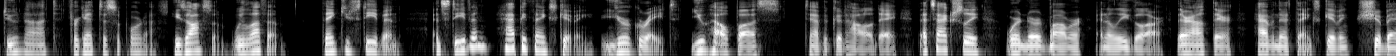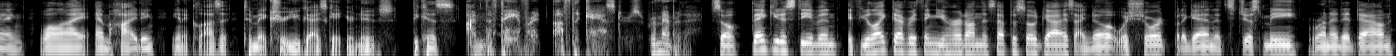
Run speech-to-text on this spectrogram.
do not forget to support us. He's awesome. We love him. Thank you, Stephen. And Stephen, happy Thanksgiving. You're great. You help us to have a good holiday. That's actually where Nerd Bomber and Illegal are. They're out there having their Thanksgiving shebang while I am hiding in a closet to make sure you guys get your news because I'm the favorite of the casters. Remember that. So, thank you to Stephen. If you liked everything you heard on this episode, guys, I know it was short, but again, it's just me running it down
